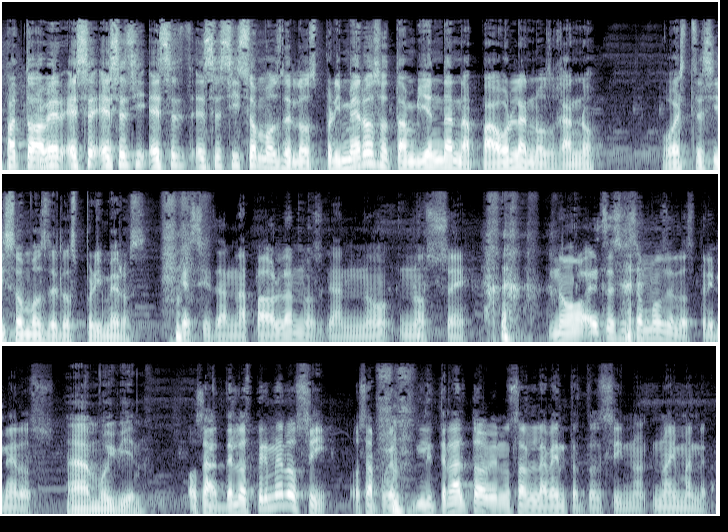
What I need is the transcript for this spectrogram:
Pato, a ver, ¿ese, ese, ese, ese sí somos de los primeros o también Dana Paola nos ganó? ¿O este sí somos de los primeros? Que si Dana Paola nos ganó, no sé. No, este sí somos de los primeros. Ah, muy bien. O sea, de los primeros sí. O sea, porque literal todavía no sale a la venta, entonces sí, no, no hay manera.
